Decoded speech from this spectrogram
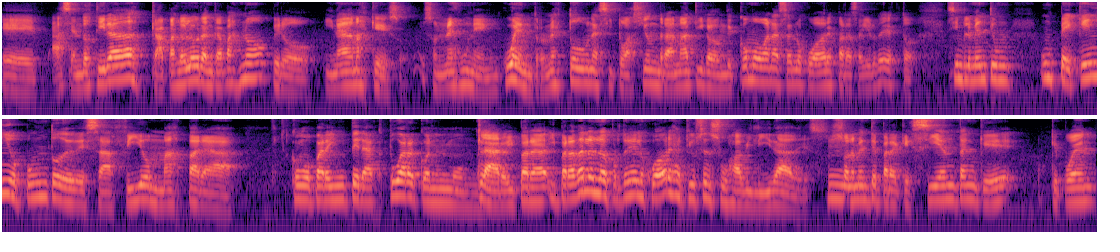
Eh, hacen dos tiradas, capaz lo logran, capaz no, pero y nada más que eso. Eso no es un encuentro, no es toda una situación dramática donde cómo van a ser los jugadores para salir de esto. Simplemente un, un pequeño punto de desafío más para Como para interactuar con el mundo. Claro, y para, y para darle la oportunidad a los jugadores a que usen sus habilidades. Mm. Solamente para que sientan que, que pueden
